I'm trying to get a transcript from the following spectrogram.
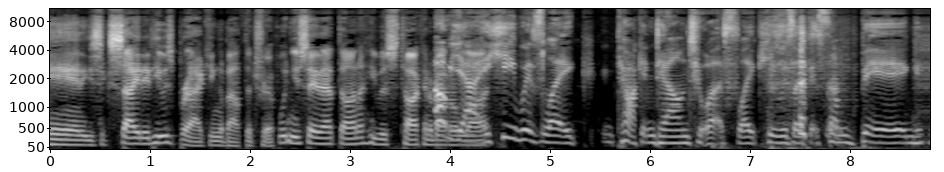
And he's excited. He was bragging about the trip. Wouldn't you say that, Donna? He was talking about Oh yeah, lot. he was like talking down to us, like he was like some big,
